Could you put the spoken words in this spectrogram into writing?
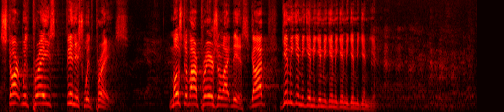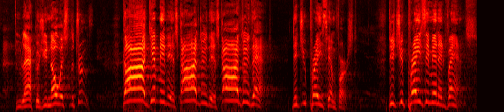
Start with praise, finish with praise. Most of our prayers are like this God, gimme, gimme, gimme, gimme, gimme, gimme, gimme, gimme, gimme. You laugh because you know it's the truth. God, give me this. God, do this. God, do that. Did you praise Him first? Did you praise Him in advance?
